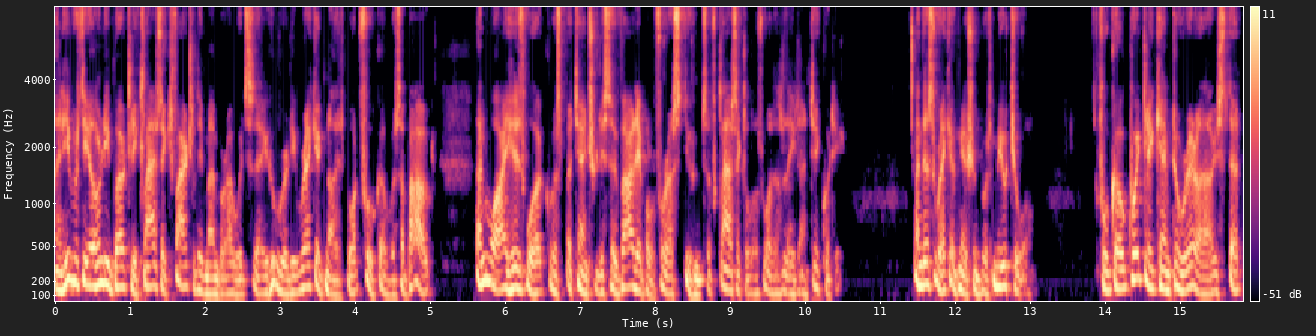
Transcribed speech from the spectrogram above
And he was the only Berkeley Classics faculty member, I would say, who really recognized what Foucault was about and why his work was potentially so valuable for us students of classical as well as late antiquity and this recognition was mutual. Foucault quickly came to realize that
